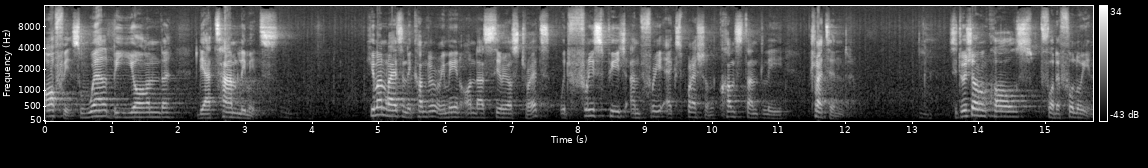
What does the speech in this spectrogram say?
office well beyond their term limits. Human rights in the country remain under serious threat, with free speech and free expression constantly threatened. Situation calls for the following.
